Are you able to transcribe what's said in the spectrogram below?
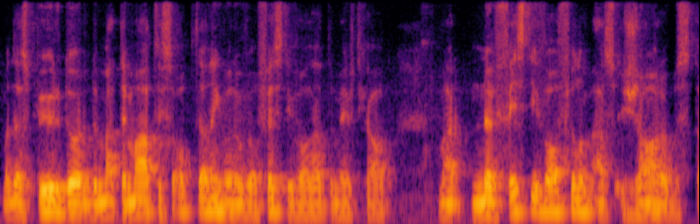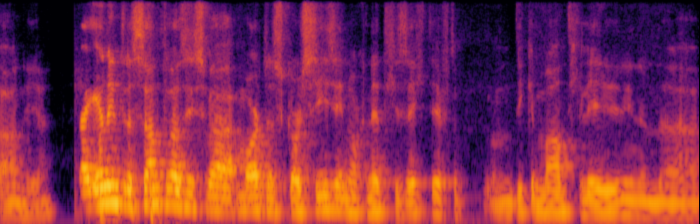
Maar dat is puur door de mathematische optelling van hoeveel festivals dat hem heeft gehad. Maar een festivalfilm als genre bestaat niet. Hè. Wat heel interessant was, is wat Martin Scorsese nog net gezegd heeft, een dikke maand geleden in een, uh,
